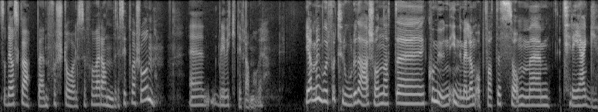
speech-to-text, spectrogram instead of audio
Så det å skape en forståelse for hverandres situasjon eh, blir viktig framover. Ja, Men hvorfor tror du det er sånn at eh, kommunen innimellom oppfattes som treg?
